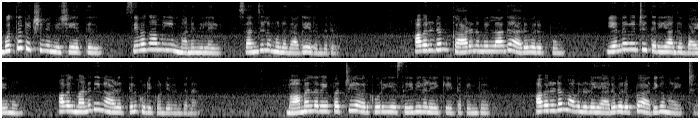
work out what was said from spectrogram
புத்த பிக்ஷுவின் விஷயத்தில் சிவகாமியின் மனநிலை சஞ்சலமுள்ளதாக இருந்தது. அவரிடம் காரணமில்லாத அருவருப்பும் என்னவென்று தெரியாத பயமும் அவள் மனதின் ஆழத்தில் குடிக்கொண்டிருந்தன. மாமல்லரை பற்றி அவர் கூறிய செய்திகளை கேட்ட பின்பு அவரிடம் அவளுடைய அருவருப்பு அதிகமாயிற்று.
